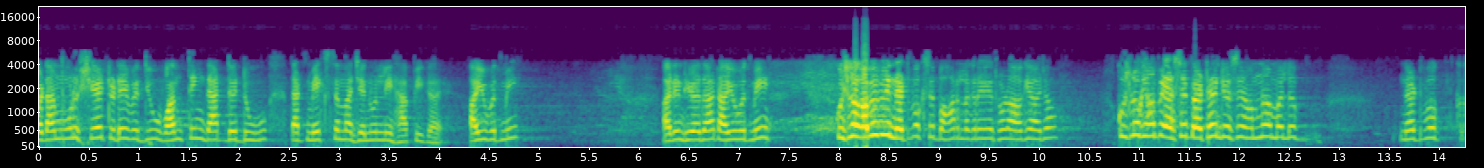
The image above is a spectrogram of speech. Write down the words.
but I am to share today with you one thing that they do that makes them I genuinely happy guy I you with me I don't hear that I you with me कुछ लोग अभी भी नेटवर्क से बाहर लग रहे हैं, थोड़ा आगे आ जाओ। कुछ लोग यहाँ पे ऐसे बैठे हैं जैसे हम ना मतलब नेटवर्क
